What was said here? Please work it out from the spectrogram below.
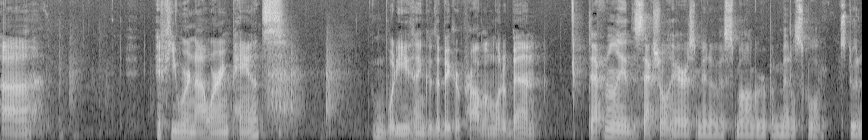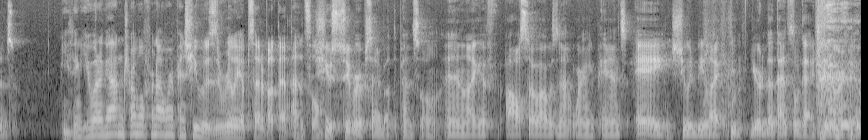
Uh, if you were not wearing pants, what do you think the bigger problem would have been? Definitely the sexual harassment of a small group of middle school students. You think you would have gotten in trouble for not wearing pants? She was really upset about that pencil. She was super upset about the pencil, and like if also I was not wearing pants, a she would be like, "Hmm, "You're the pencil guy too, aren't you?"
